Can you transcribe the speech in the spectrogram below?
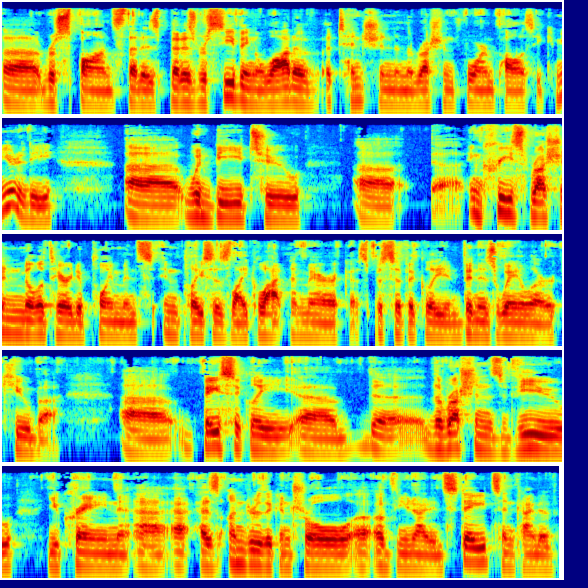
uh, response that is that is receiving a lot of attention in the Russian foreign policy community uh, would be to uh, increase Russian military deployments in places like Latin America, specifically in Venezuela or Cuba. Uh, basically, uh, the the Russians view Ukraine uh, as under the control of the United States and kind of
